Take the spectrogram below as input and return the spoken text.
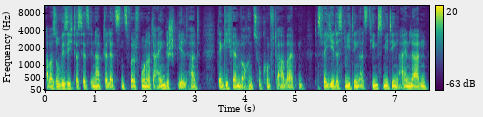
Aber so wie sich das jetzt innerhalb der letzten zwölf Monate eingespielt hat, denke ich, werden wir auch in Zukunft arbeiten. Dass wir jedes Meeting als Teams-Meeting einladen.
